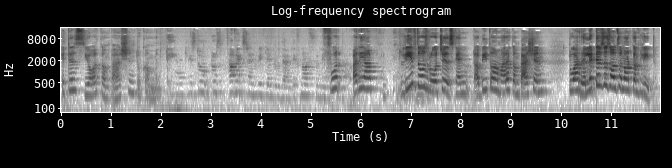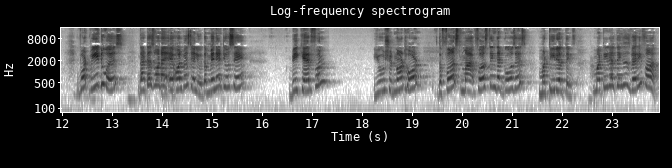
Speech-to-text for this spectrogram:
It is your compassion to come and play. At least to, to some extent we can do that, if not fully. For अरे आप leave those roaches. Can अभी तो हमारा compassion to our relatives is also not complete. What we do is that is what I, I always tell you. The minute you say, be careful, you should not hoard. The first ma- first thing that goes is material things. Material things is very far.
